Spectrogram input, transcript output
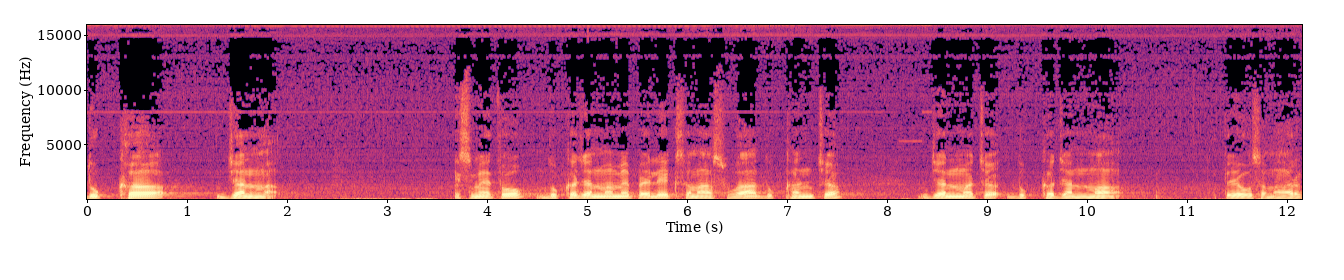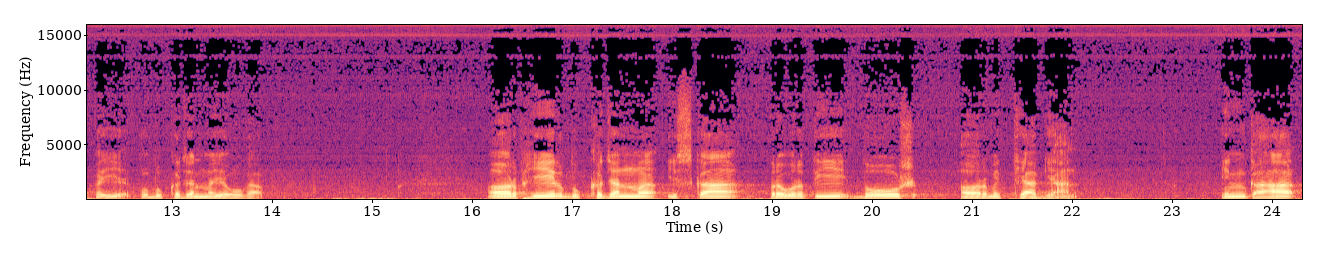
दुख जन्म। इसमें तो दुख जन्म में पहले एक समास हुआ, दुखंच जन्म च दुख जन्म। तो ये समाहार कही तो दुख जन्म ये होगा। और फिर दुख जन्म इसका प्रवृत्ति, दोष और मिथ्या ज्ञान। इनका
